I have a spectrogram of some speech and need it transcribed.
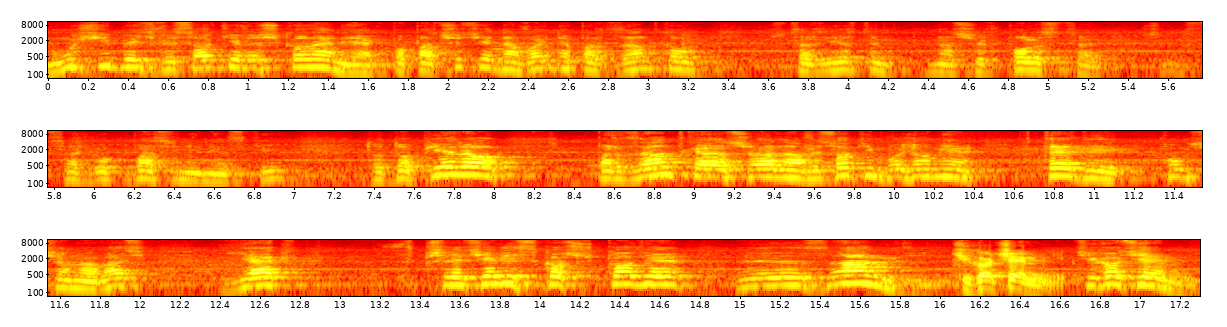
musi być wysokie wyszkolenie. Jak popatrzycie na wojnę partyzancką w 40, znaczy w Polsce, w czasie okupacji niemieckiej, to dopiero partyzantka zaczęła na wysokim poziomie wtedy funkcjonować, jak przylecieli skoczkowie y, z Anglii Cichociemni. cichociemni.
